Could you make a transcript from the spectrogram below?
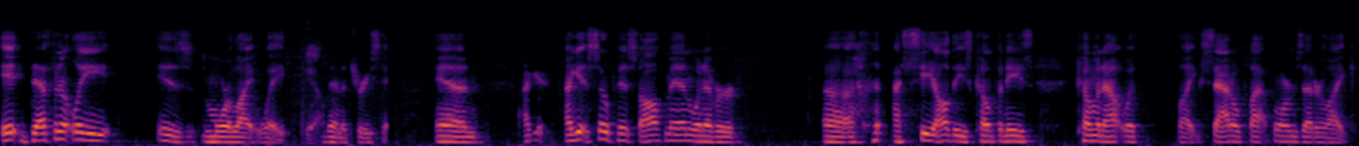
it definitely is more lightweight yeah. than a tree stand. And I get I get so pissed off, man, whenever uh, I see all these companies coming out with like saddle platforms that are like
